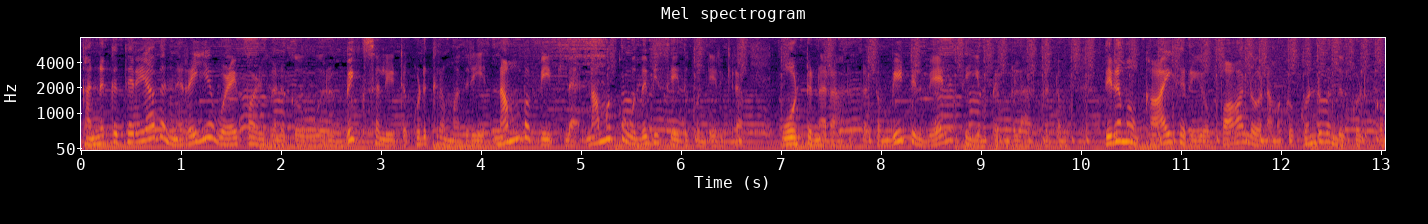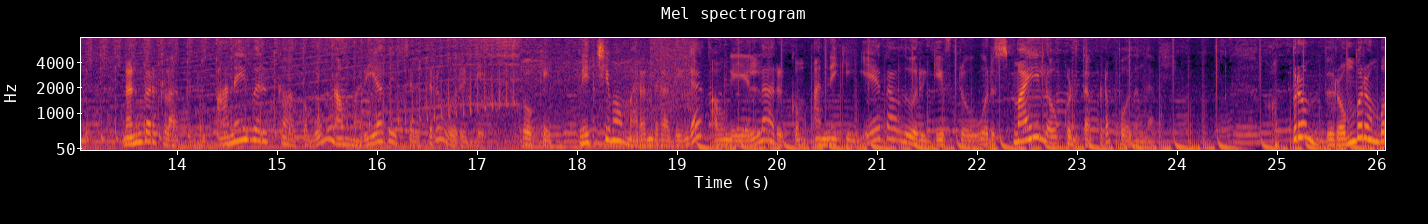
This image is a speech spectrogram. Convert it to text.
கண்ணுக்கு தெரியாத நிறைய உழைப்பாளிகளுக்கு ஒரு பிக் சல்யூட்டை கொடுக்கிற மாதிரி நம்ம வீட்டில் நமக்கு உதவி செய்து கொண்டிருக்கிற ஓட்டுநராக இருக்கட்டும் வீட்டில் வேலை செய்யும் பெண்களாக இருக்கட்டும் தினமும் காய்கறியோ பாலோ நமக்கு கொண்டு வந்து கொடுக்கும் நண்பர்களாக இருக்கட்டும் அனைவருக்காகவும் நாம் மரியாதை செலுத்துகிற ஒரு டே ஓகே நிச்சயமா மறந்துடாதீங்க. அவங்க எல்லாருக்கும் அன்னைக்கு ஏதாவது ஒரு கிஃப்டோ ஒரு ஸ்மைலோ கொடுத்தா கூட போதுங்க. அப்புறம் ரொம்ப ரொம்ப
